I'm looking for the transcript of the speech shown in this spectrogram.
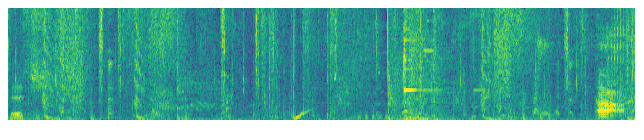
Bitch. Ah,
